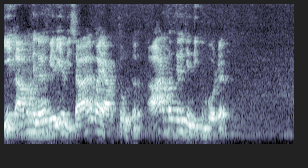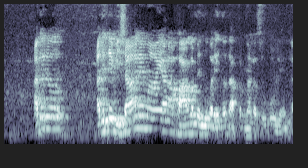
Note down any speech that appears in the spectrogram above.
ഈ കാമത്തിന് വലിയ വിശാലമായ അർത്ഥമുണ്ട്. ആ അർത്ഥത്തിൽ ചിന്തിക്കുമ്പോൾ അതൊരു അതിന്റെ വിശാലമായ ആ ഭാഗം എന്ന് പറയുന്നത് അത്ര നല്ല സുഖമുള്ളതല്ല.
